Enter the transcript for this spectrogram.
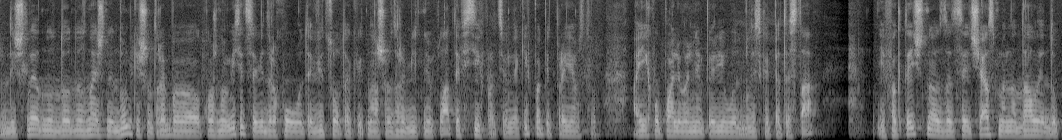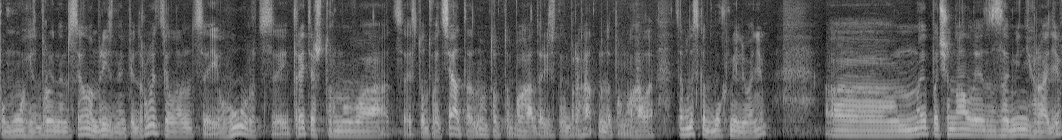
дійшли до однозначної думки, що треба кожного місяця відраховувати відсоток від нашої заробітної плати всіх працівників по підприємству, а їх в опалювальний період близько 500. І фактично за цей час ми надали допомоги Збройним силам різним підрозділам. Це і ГУР, це і третя штурмова, це і 120-та, ну тобто багато різних бригад ми допомагали. Це близько 2 мільйонів. Е, Ми починали з мініградів.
